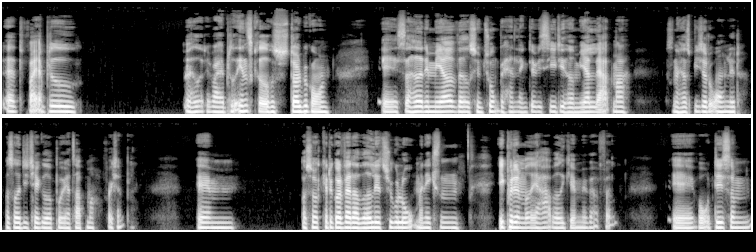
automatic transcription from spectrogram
at var jeg blevet, hvad hedder det, var jeg blevet indskrevet hos Stolpegården, øh, så havde det mere været symptombehandling. Det vil sige, de havde mere lært mig, sådan her spiser du ordentligt. Og så havde de tjekket op på, at jeg tabte mig, for eksempel. Øhm, og så kan det godt være, der har været lidt psykolog, men ikke sådan, ikke på den måde, jeg har været igennem i hvert fald. Øh, hvor det, som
